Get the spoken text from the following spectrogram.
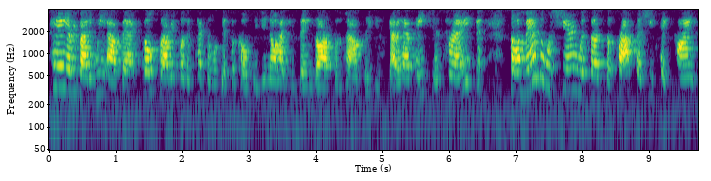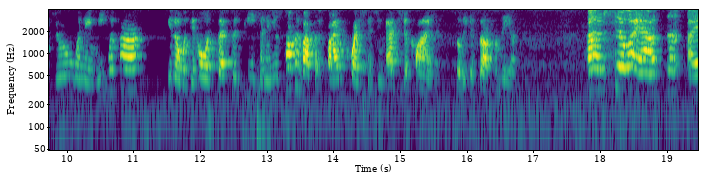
hey, everybody, we are back. So sorry for the technical difficulties. You know how these things are sometimes, so you just gotta have patience, right? so Amanda was sharing with us the process she takes clients through when they meet with her. You know, with the whole assessment piece, and then you was talking about the five questions you ask your clients. So we can start from there. Um, so I asked them, I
